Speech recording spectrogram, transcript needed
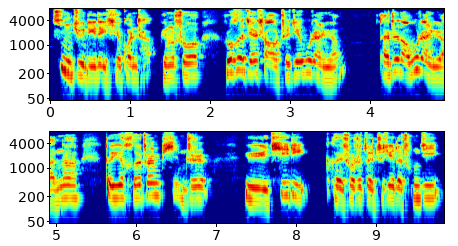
近距离的一些观察，比如说如何减少直接污染源。大家知道，污染源呢，对于河川品质与栖地可以说是最直接的冲击，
